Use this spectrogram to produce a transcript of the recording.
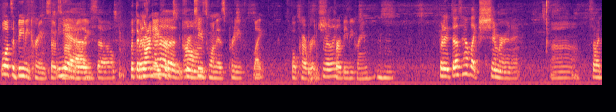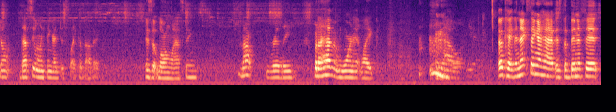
Well, it's a BB cream, so it's yeah, not really. so. But the but Garnier kinda, Fructis um, one is pretty like full coverage really? for a BB cream. Mm -hmm. But it does have like shimmer in it. Uh, so I don't, that's the only thing I dislike about it. Is it long lasting? Not really. But I haven't worn it like Okay, the next thing I have is the Benefit,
